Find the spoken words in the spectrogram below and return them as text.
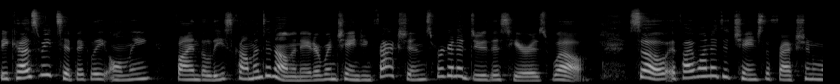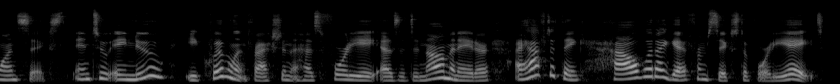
Because we typically only find the least common denominator when changing fractions, we're going to do this here as well. So if I wanted to change the fraction 1 sixth into a new equivalent fraction that has 48 as a denominator, I have to think how would I get from 6 to 48?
